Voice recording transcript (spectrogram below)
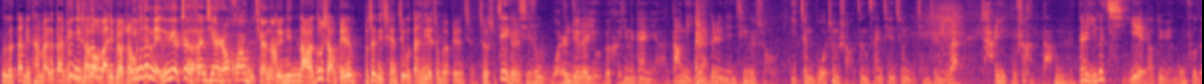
那个蛋饼摊买个蛋饼，对你想老板你不要赚我钱。你不能每个月挣哎三千，然后花五千呢？对你哪都想别人不挣你钱，结果但是你也挣不了别人钱，这个是这个其实我是觉得有一个核心的概念啊，当你一个人年轻的时候，你挣多挣少，挣三千、挣五千、挣一万，差异不是很大。嗯，但是一个企业要对员工负责，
